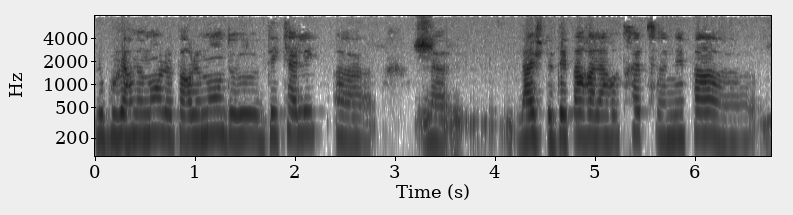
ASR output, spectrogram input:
le gouvernement, le Parlement de décaler l'âge de départ à la retraite n'est pas euh,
